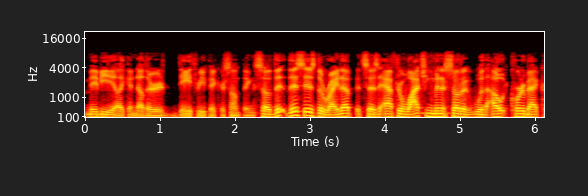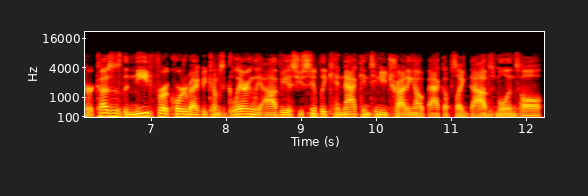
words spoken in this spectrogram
Maybe like another day three pick or something. So th- this is the write up. It says after watching Minnesota without quarterback Kirk Cousins, the need for a quarterback becomes glaringly obvious. You simply cannot continue trotting out backups like Dobbs, Mullens, Hall.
